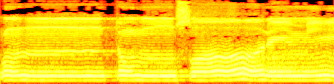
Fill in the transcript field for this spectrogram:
كنتم صارمين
